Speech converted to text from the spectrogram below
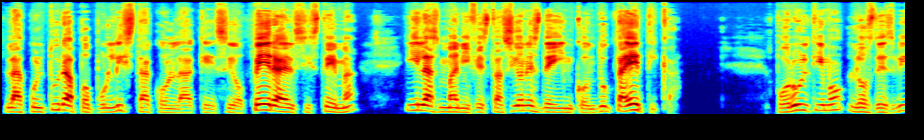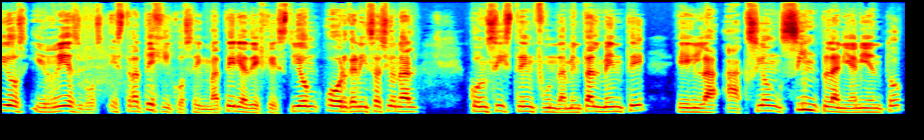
la cultura populista con la que se opera el sistema y las manifestaciones de inconducta ética. Por último, los desvíos y riesgos estratégicos en materia de gestión organizacional consisten fundamentalmente en la acción sin planeamiento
